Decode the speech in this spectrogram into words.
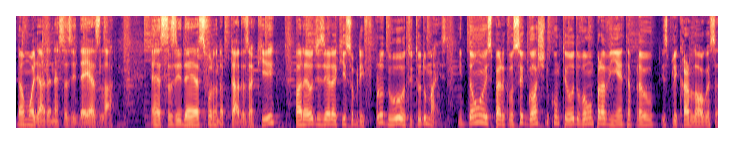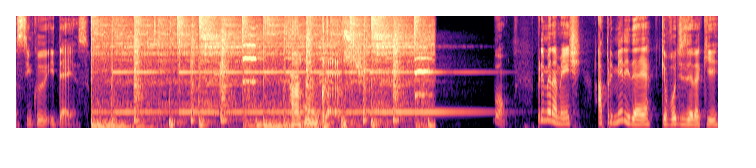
dar uma olhada nessas ideias lá. Essas ideias foram adaptadas aqui para eu dizer aqui sobre produto e tudo mais. Então eu espero que você goste do conteúdo. Vamos para a vinheta para eu explicar logo essas cinco ideias. Bom, primeiramente, a primeira ideia que eu vou dizer aqui,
